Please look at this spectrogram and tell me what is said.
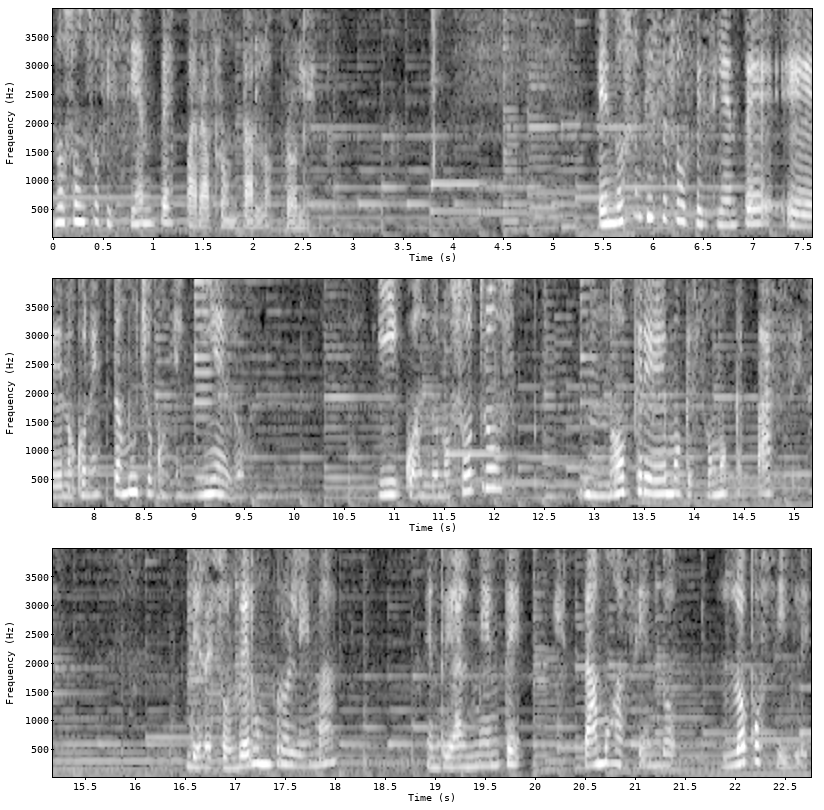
no son suficientes para afrontar los problemas. El no sentirse suficiente eh, nos conecta mucho con el miedo. Y cuando nosotros no creemos que somos capaces de resolver un problema, en realmente estamos haciendo lo posible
